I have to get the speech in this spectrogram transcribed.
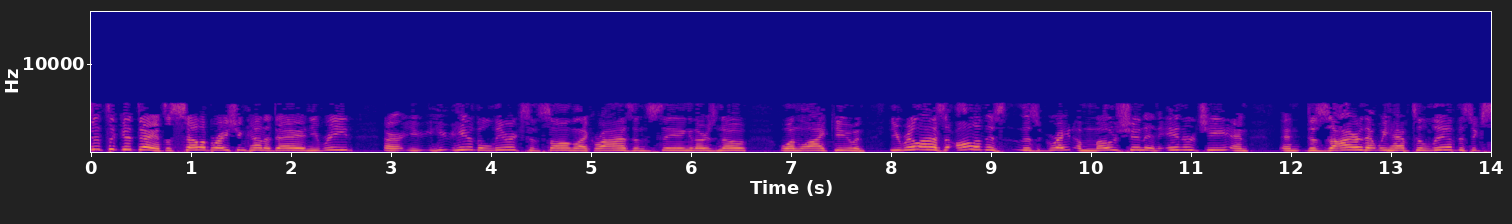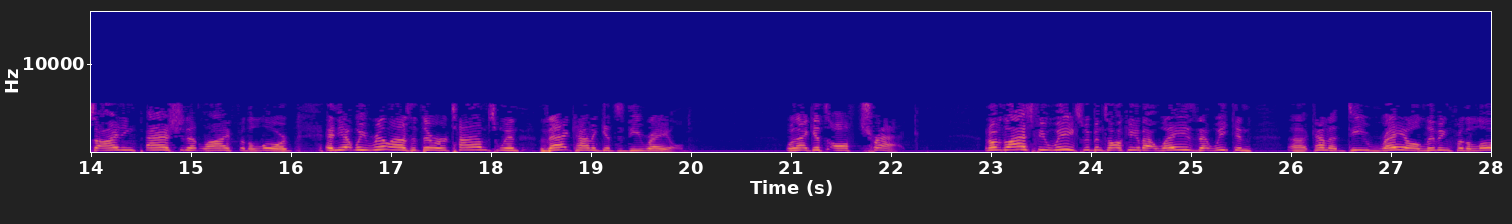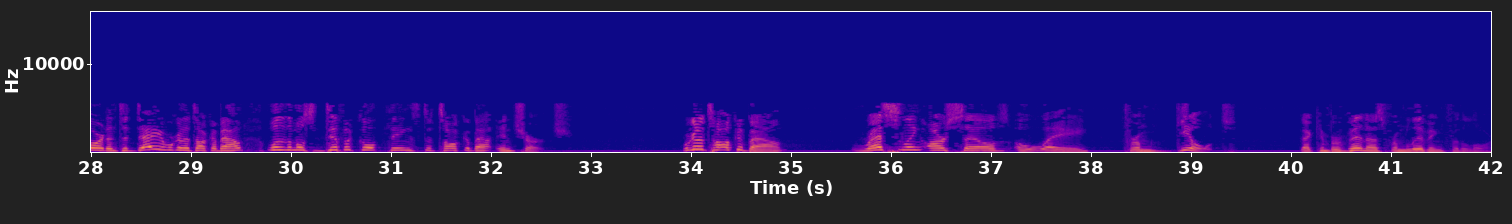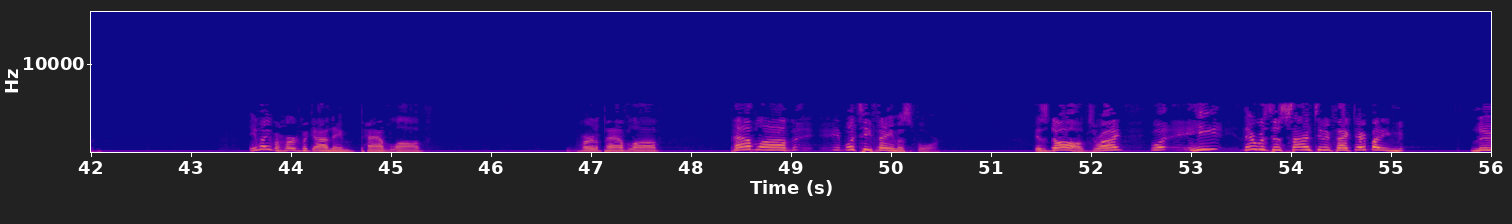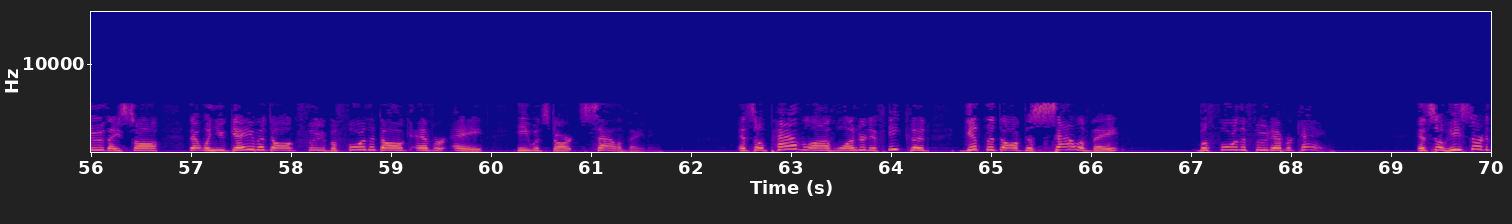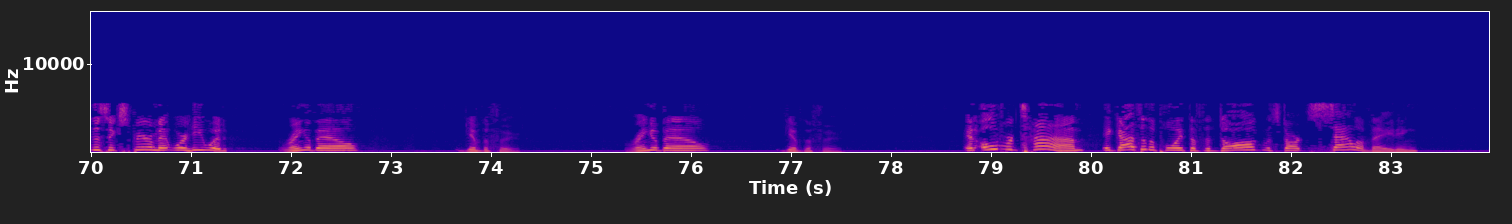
it's it's a good day. It's a celebration kind of day, and you read or you hear the lyrics of the song like "Rise and Sing." There's no one like you, and you realize that all of this this great emotion and energy and and desire that we have to live this exciting, passionate life for the Lord, and yet we realize that there are times when that kind of gets derailed, when that gets off track. And over the last few weeks, we've been talking about ways that we can uh, kind of derail living for the Lord. And today we're going to talk about one of the most difficult things to talk about in church. We're going to talk about wrestling ourselves away from guilt that can prevent us from living for the Lord. Anybody ever heard of a guy named Pavlov? Heard of Pavlov? Pavlov, what's he famous for? His dogs, right? Well, he there was this scientific fact everybody knew, they saw that when you gave a dog food, before the dog ever ate, he would start salivating. And so Pavlov wondered if he could get the dog to salivate before the food ever came. And so he started this experiment where he would ring a bell, give the food. Ring a bell, give the food. And over time, it got to the point that the dog would start salivating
